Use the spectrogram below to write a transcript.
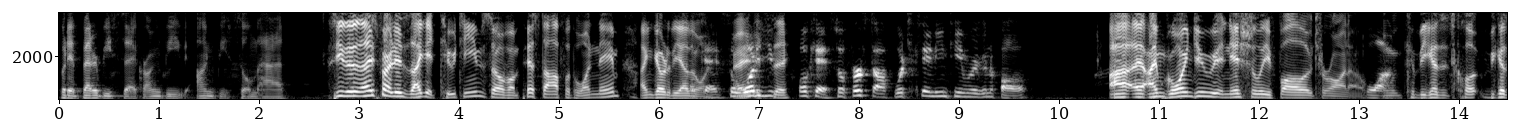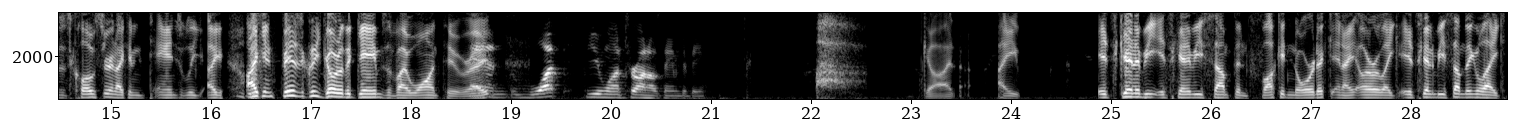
but it better be sick or I'm gonna be I'm gonna be so mad. See, the nice part is I get two teams, so if I'm pissed off with one name, I can go to the other one. Okay, so right? what do you? a- Okay, so first off, which Canadian team are you going to follow? I, I'm going to initially follow Toronto Why? Um, because it's clo- because it's closer and I can tangibly I I can physically go to the games if I want to, right? And what do you want Toronto's name to be? God, I it's gonna be it's gonna be something fucking Nordic, and I or like it's gonna be something like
